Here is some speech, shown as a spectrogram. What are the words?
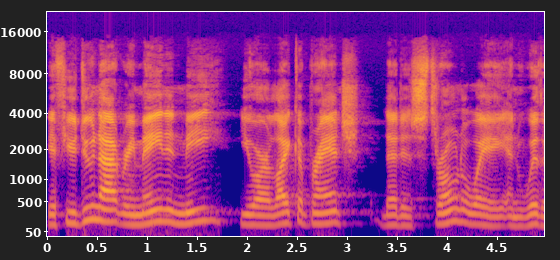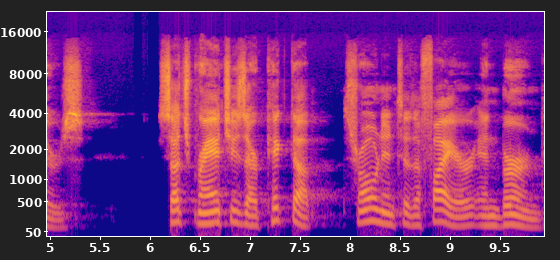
If you do not remain in me, you are like a branch that is thrown away and withers. Such branches are picked up, thrown into the fire, and burned.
